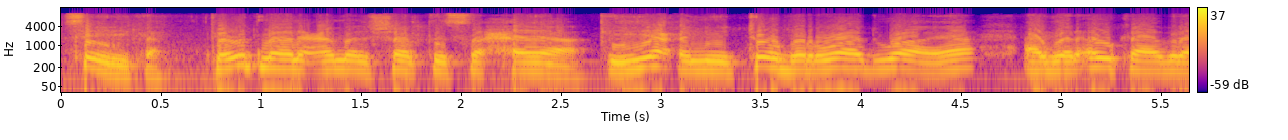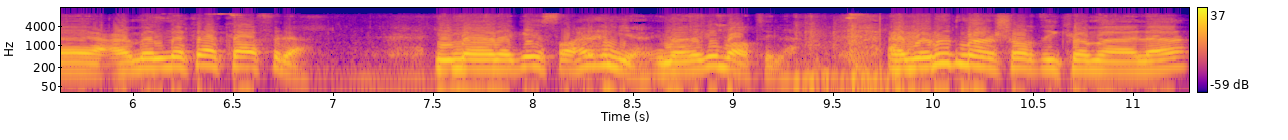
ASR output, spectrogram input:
سيريكا. كوت ما عمل شرط الصحية يعني توب الرواد وايا. اگر او كابرا عملنك كافرة. ايمانك صحيح نيا. ايمانك باطلة. اگر ما شرط كمالا.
